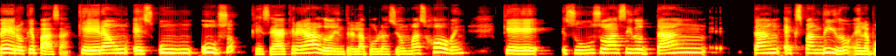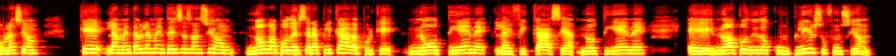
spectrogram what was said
Pero, ¿qué pasa? Que era un, es un uso que se ha creado entre la población más joven, que su uso ha sido tan, tan expandido en la población que lamentablemente esa sanción no va a poder ser aplicada porque no tiene la eficacia, no tiene, eh, no ha podido cumplir su función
